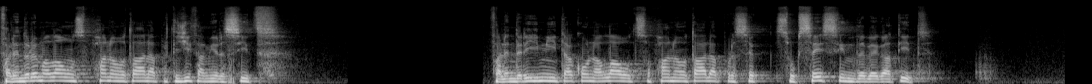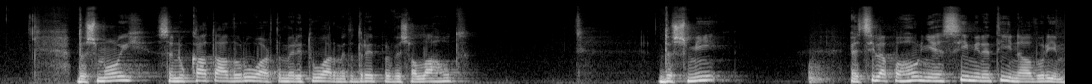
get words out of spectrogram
Falënderojmë Allahun subhanahu wa taala për të gjitha mirësitë. Falënderimi i takon Allahut subhanahu wa taala për suksesin dhe begatitë. Dëshmoj se nuk ka të adhuruar të merituar me të drejtë përveç Allahut. Dëshmi e cila pohon njëhësimin e tij në adhurim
